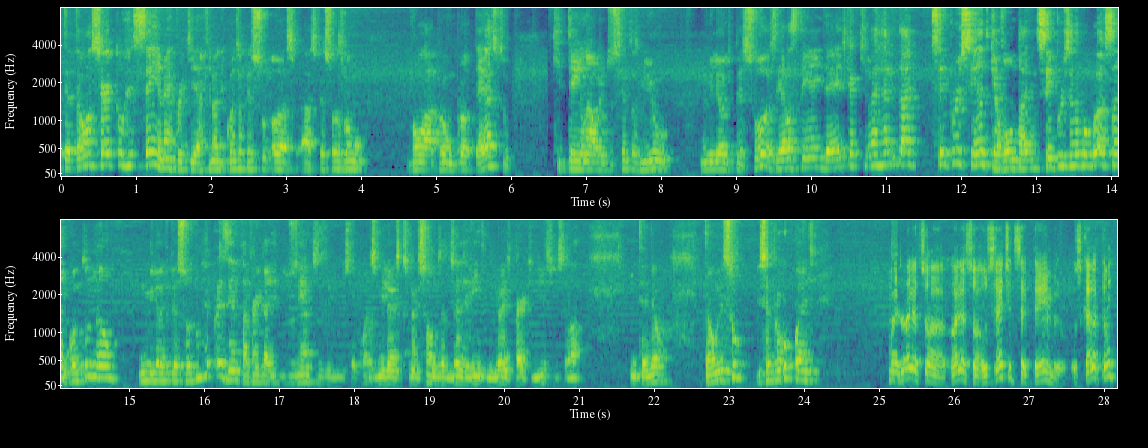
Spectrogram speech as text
tenho até um certo receio, né? Porque afinal de contas pessoa, as, as, pessoas vão, vão lá para um protesto que tem lá 800 mil, um milhão de pessoas, e elas têm a ideia de que aquilo é a realidade 100%, que é a vontade de 100% da população, enquanto não. Um milhão de pessoas não representa a verdade de 200 e não sei quantos milhões que nós somos, 220 milhões, perto disso, sei lá. Entendeu? Então isso, isso é preocupante. Mas olha só, olha só, o 7 de setembro, os caras estão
